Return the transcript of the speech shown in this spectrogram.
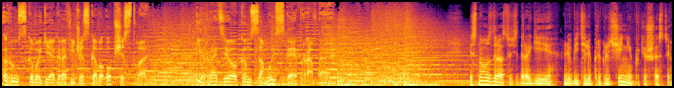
Русского географического общества и радио «Комсомольская правда». И снова здравствуйте, дорогие любители приключений и путешествий.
